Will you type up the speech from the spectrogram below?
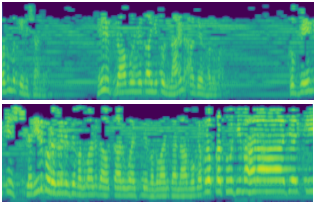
पद्म के निशान है। ब्राह्मण ने कहा, ये तो नारायण आ गए भगवान। तो वेन के शरीर को रगड़ने से भगवान का अवतार हुआ, इसलिए भगवान का नाम हो गया। बोलो प्रतु जी महाराज की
